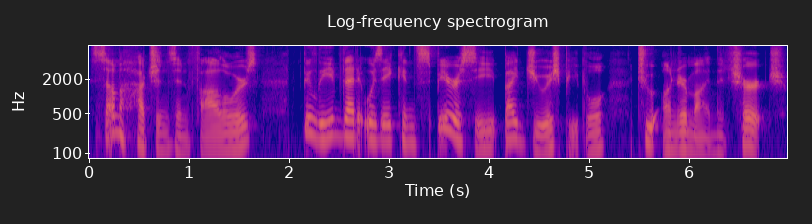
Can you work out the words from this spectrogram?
some Hutchinson followers believed that it was a conspiracy by Jewish people to undermine the church.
